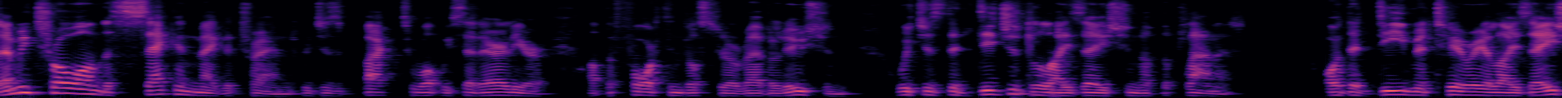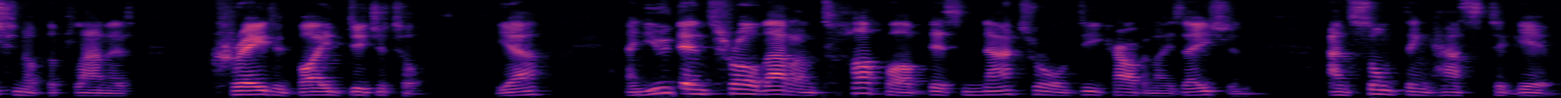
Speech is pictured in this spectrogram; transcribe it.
Then we throw on the second megatrend, which is back to what we said earlier of the fourth industrial revolution, which is the digitalization of the planet or the dematerialization of the planet created by digital. Yeah. And you then throw that on top of this natural decarbonization, and something has to give.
